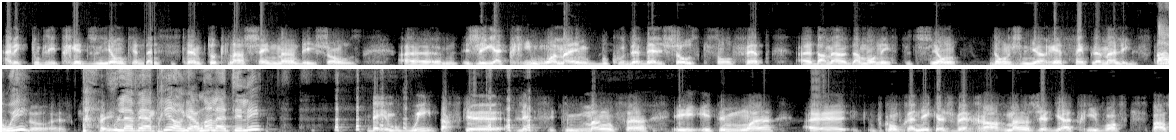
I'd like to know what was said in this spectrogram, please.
avec tous les traits d'union qu'il y a dans le système, tout l'enchaînement des choses, euh, j'ai appris moi-même beaucoup de belles choses qui sont faites euh, dans, ma, dans mon institution dont j'ignorais simplement l'existence. Ah oui? Euh, Vous l'avez appris en regardant la télé? ben oui, parce que c'est immense, hein? Et, et moi, euh, vous comprenez que je vais rarement en gériatrie voir ce qui se passe.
